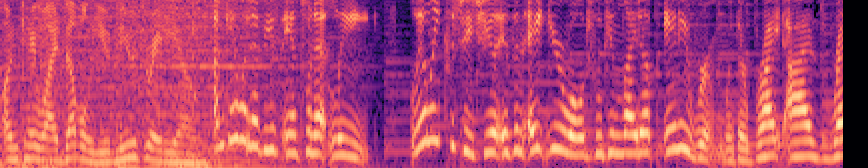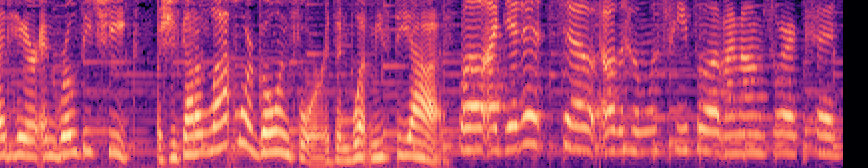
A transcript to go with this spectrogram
on KYW News Radio. I'm KYW's Antoinette Lee. Lily Kuchichia is an eight year old who can light up any room with her bright eyes, red hair, and rosy cheeks. But she's got a lot more going for her than what meets the eye. Well, I did it so all the homeless people at my mom's work could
